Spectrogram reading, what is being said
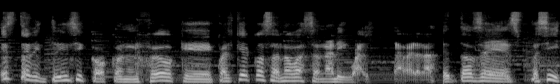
es tan intrínseco con el juego que cualquier cosa no va a sonar igual, la verdad. Entonces, pues sí,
